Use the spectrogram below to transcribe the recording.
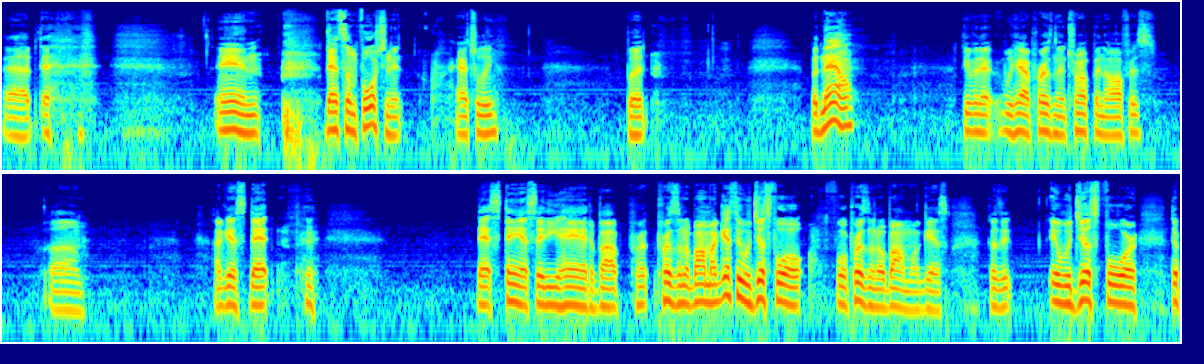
Uh, and that's unfortunate, actually. But but now, given that we have President Trump in office, um, I guess that that stance that he had about Pre- President Obama, I guess it was just for for President Obama, I guess, because it it was just for the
